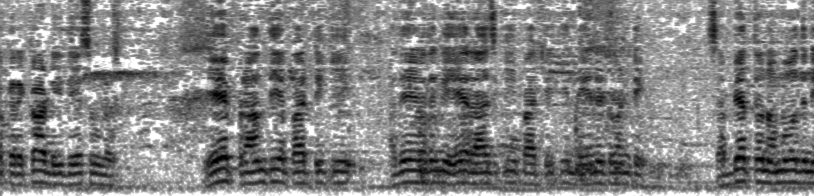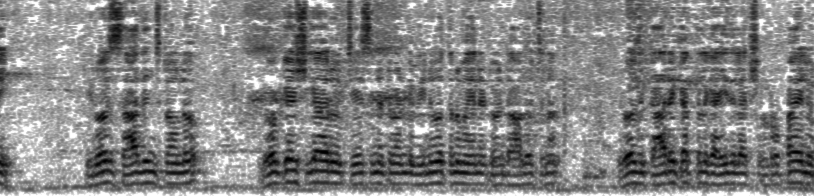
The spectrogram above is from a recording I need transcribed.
ఒక రికార్డు ఈ దేశంలో. ఏ ప్రాంతీయ పార్టీకి అదేవిధంగా ఏ రాజకీయ పార్టీకి లేనటువంటి సభ్యత్వ నమోదుని ఈరోజు సాధించడంలో లోకేష్ గారు చేసినటువంటి వినూతనమైనటువంటి ఆలోచన ఈరోజు కార్యకర్తలకు ఐదు లక్షల రూపాయలు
